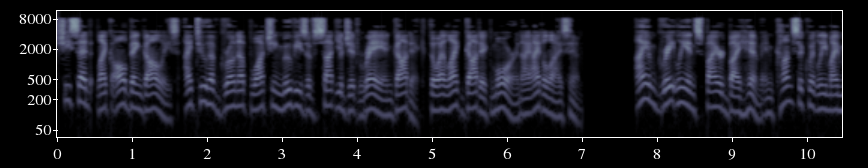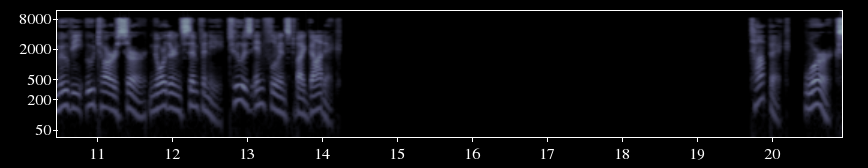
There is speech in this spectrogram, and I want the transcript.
She said, like all Bengalis, I too have grown up watching movies of Satyajit Ray and Ghatak, though I like Ghatak more and I idolize him. I am greatly inspired by him and consequently my movie Uttar Sur Northern Symphony too is influenced by Ghatak. Works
